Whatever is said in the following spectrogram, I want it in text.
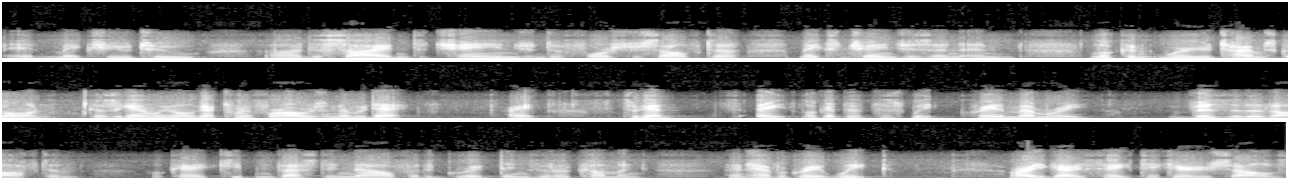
it makes you to uh, decide and to change and to force yourself to make some changes and and look at where your time's going. Because again, we only got 24 hours in every day, right? So again, hey, look at this this week. Create a memory, visit it often, okay? Keep investing now for the great things that are coming, and have a great week. All right, you guys. Hey, take care of yourselves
